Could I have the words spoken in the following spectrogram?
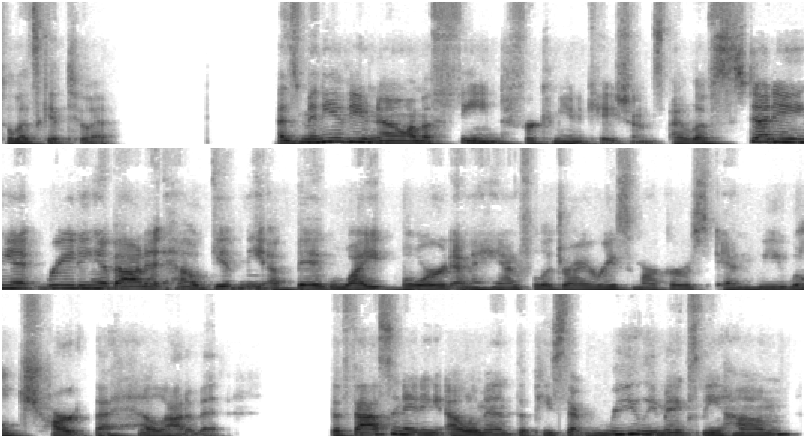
So let's get to it. As many of you know, I'm a fiend for communications. I love studying it, reading about it. Hell, give me a big white board and a handful of dry erase markers, and we will chart the hell out of it. The fascinating element, the piece that really makes me hum,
